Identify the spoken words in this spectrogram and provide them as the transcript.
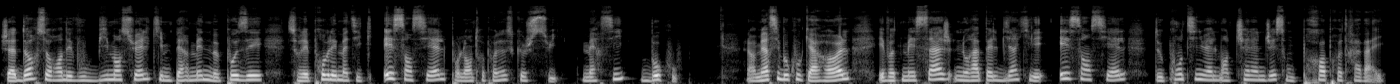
j'adore ce rendez-vous bimensuel qui me permet de me poser sur les problématiques essentielles pour l'entrepreneuse que je suis. Merci beaucoup. Alors merci beaucoup Carole, et votre message nous rappelle bien qu'il est essentiel de continuellement challenger son propre travail.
